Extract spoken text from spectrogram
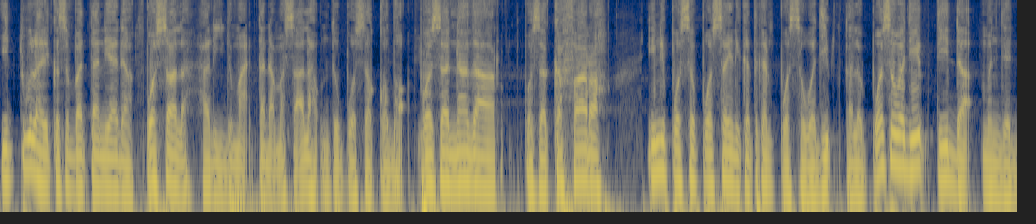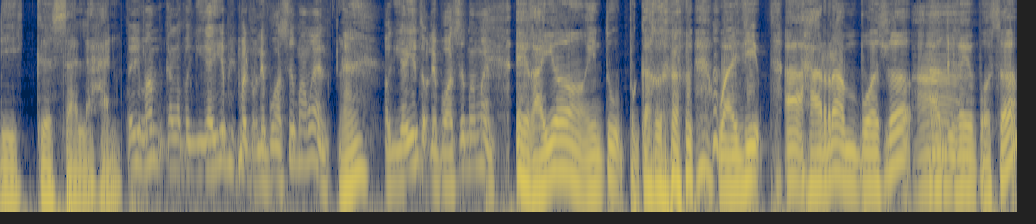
Itulah kesempatan dia ada. Puasalah hari Jumaat. Tak ada masalah untuk puasa qada. Puasa nazar, puasa kafarah, ini puasa-puasa yang dikatakan puasa wajib. Kalau puasa wajib tidak menjadi kesalahan. Tapi Mam, kalau pagi raya memang tak boleh puasa, Mam kan? Ha? Pagi raya tak boleh puasa, Mam kan? Eh raya itu perkara wajib uh, haram puasa Ah. hari raya puasa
